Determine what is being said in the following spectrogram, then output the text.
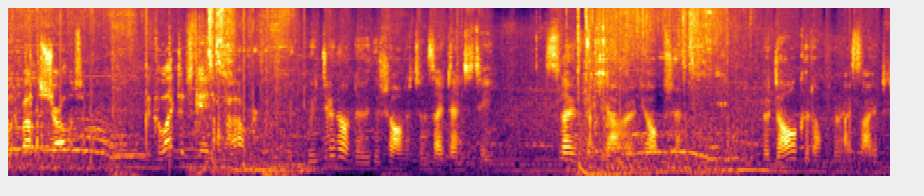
What about the charlatan? The collective's gaining power. We do not know the charlatan's identity. Sloane may be our only option. Vidal could offer insight.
